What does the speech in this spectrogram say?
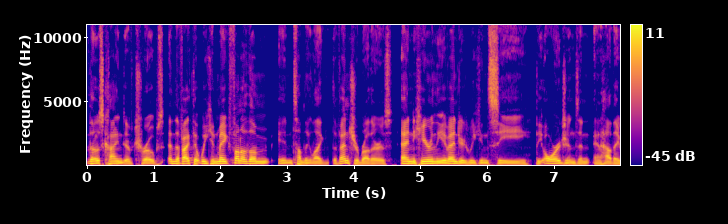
those kind of tropes and the fact that we can make fun of them in something like The Venture Brothers and here in the Avengers we can see the origins and, and how they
